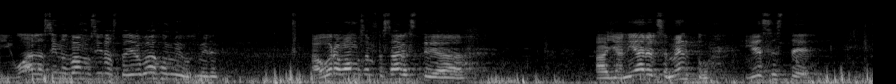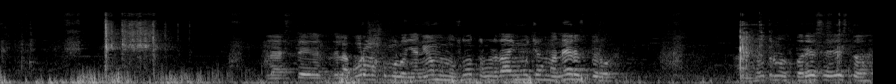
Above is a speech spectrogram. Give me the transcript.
Igual así nos vamos a ir hasta allá abajo, miren. Ahora vamos a empezar este a, a llanear el cemento. Y es este, la, este, de la forma como lo llaneamos nosotros, ¿verdad? Hay muchas maneras, pero a nosotros nos parece esta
